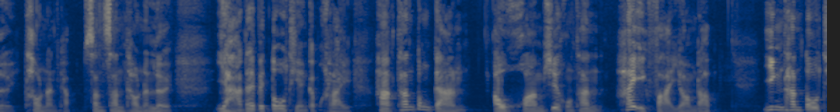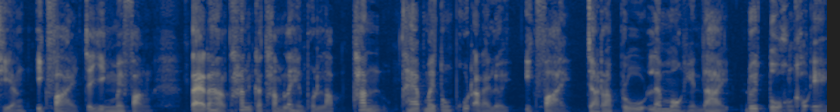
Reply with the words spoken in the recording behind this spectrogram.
เลย เท่านั้นครับ สั้น ๆ เท่านั้นเลย อย่าได้ไปโต้เถียงกับใคร หากท่านต้องการ เอาความเชื่อของท่านให้อีกฝ่ายยอมรับ ยิ่งท่านโต้เถียง อีกฝ่ายจะยิ่งไม่ฟัง แต่ถ้าหากท่านกระทำและเห็นผลลัพธ์ ท่านแทบไม่ต้องพูดอะไรเลย อีกฝ่ายจะรับรู้และมองเห็นได้ด้วยตัวของเขาเอง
